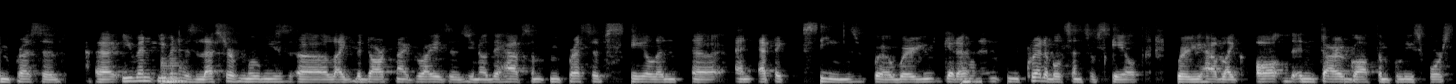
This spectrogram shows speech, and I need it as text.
impressive. Uh, even even Mhm. his lesser movies, uh, like The Dark Knight Rises, you know, they have some impressive scale and uh, and epic scenes where, where you get an incredible sense of scale, where you have like all the entire Gotham police force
